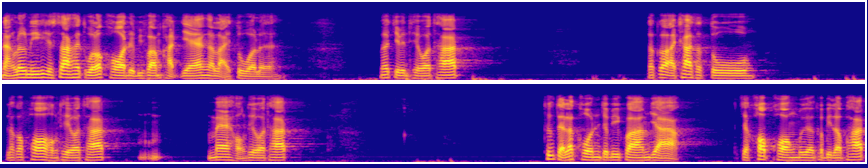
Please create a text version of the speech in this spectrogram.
หนังเรื่องนี้ก็จะสร้างให้ตัวละครเนี่ยมีความขัดแย้งกันหลายตัวเลยไม่ว่าจะเป็นเทวทัตแล้วก็อาชาติศัตรูแล้วก็พ่อของเทวทัตแม่ของเทวทัตซึ่งแต่ละคนจะมีความอยากจะครอบครองเมืองกบิลพัท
